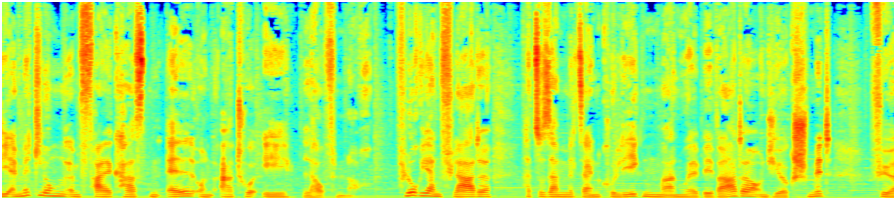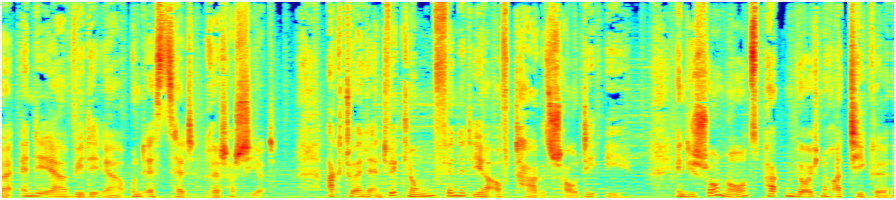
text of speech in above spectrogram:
Die Ermittlungen im Fall Carsten L. und Arthur E. laufen noch. Florian Flade hat zusammen mit seinen Kollegen Manuel Bewader und Jörg Schmidt für NDR, WDR und SZ recherchiert. Aktuelle Entwicklungen findet ihr auf tagesschau.de. In die Show Notes packen wir euch noch Artikel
